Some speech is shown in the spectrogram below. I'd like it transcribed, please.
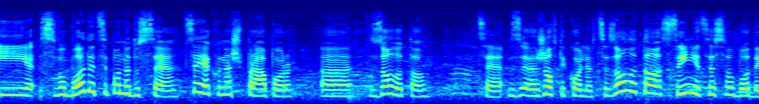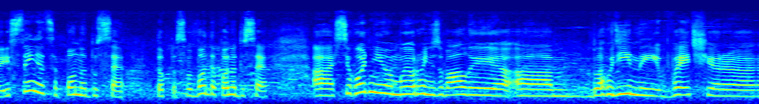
І свобода це понад усе. Це як наш прапор, е, золото. Це з- жовтий колір це золото, синій це свобода, і синє це понад усе. Тобто свобода понад усе. А сьогодні ми організували благодійний вечір е,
